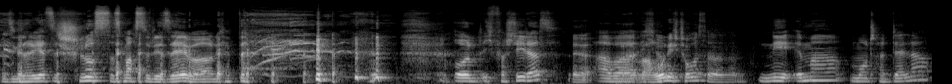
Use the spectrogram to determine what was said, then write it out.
hat sie gesagt, jetzt ist Schluss, das machst du dir selber. Und ich habe da... und ich verstehe das, Ja. aber war hab- Honigtoast oder was? Nee, immer Mortadella.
